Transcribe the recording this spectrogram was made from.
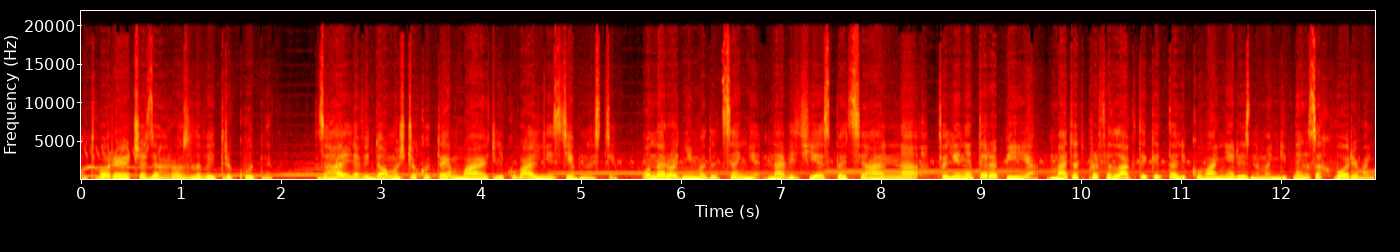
утворюючи загрозливий трикутник. Загально відомо, що коти мають лікувальні здібності. У народній медицині навіть є спеціальна фелінотерапія, метод профілактики та лікування різноманітних захворювань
